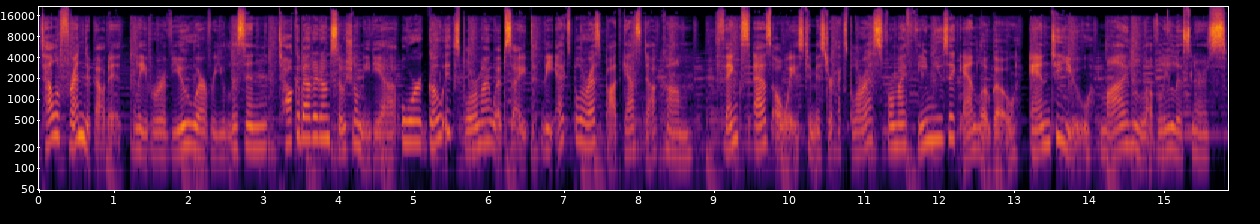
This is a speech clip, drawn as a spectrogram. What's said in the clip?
Tell a friend about it, leave a review wherever you listen, talk about it on social media, or go explore my website, the Exploress podcast.com. Thanks, as always, to Mr. Exploress for my theme music and logo, and to you, my lovely listeners.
